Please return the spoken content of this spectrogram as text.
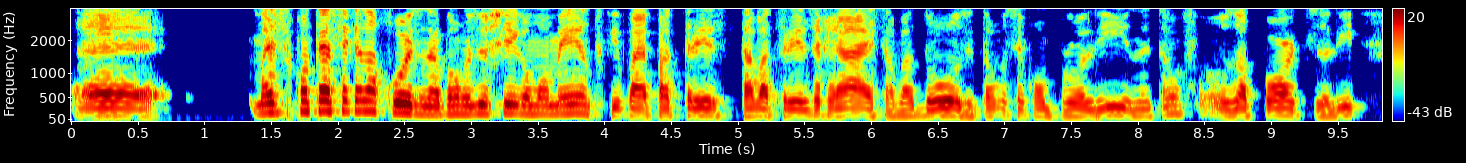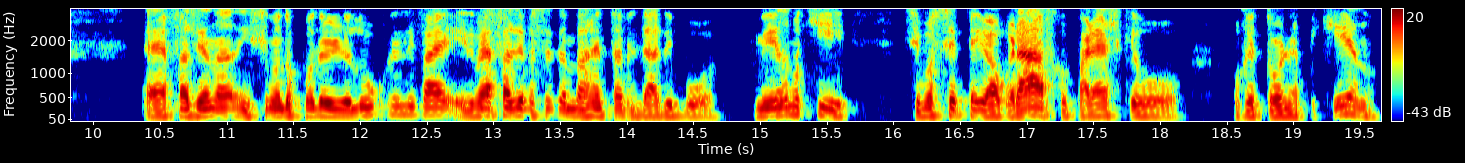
É, mas acontece aquela coisa, né? Bom, Brasil chega um momento que vai para 13, estava 13 reais, estava 12, então você comprou ali, né? Então os aportes ali, é, fazendo em cima do poder de lucro, ele vai, ele vai fazer você ter uma rentabilidade boa. Mesmo que se você pegar o gráfico, parece que o, o retorno é pequeno,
